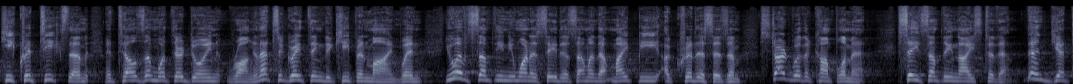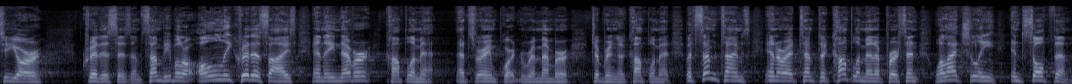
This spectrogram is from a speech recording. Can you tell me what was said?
he critiques them and tells them what they're doing wrong. And that's a great thing to keep in mind. When you have something you want to say to someone that might be a criticism, start with a compliment. Say something nice to them. Then get to your criticism. Some people are only criticized and they never compliment. That's very important to remember to bring a compliment. But sometimes in our attempt to compliment a person, we'll actually insult them.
